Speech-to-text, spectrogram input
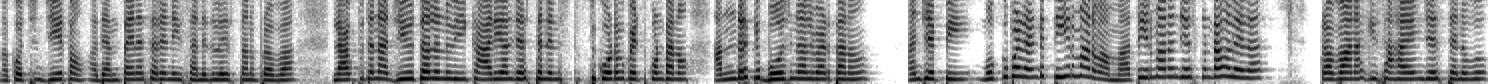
నాకు వచ్చిన జీతం అది ఎంతైనా సరే నీ సన్నిధిలో ఇస్తాను ప్రభా. లేకపోతే నా జీవితంలో నువ్వు ఈ కార్యాలు చేస్తే నేను స్థుతి కూడకు పెట్టుకుంటాను అందరికీ భోజనాలు పెడతాను అని చెప్పి మొక్కుపడి అంటే తీర్మానం అమ్మ. తీర్మానం చేసుకుంటావా లేదా? ప్రభా నాకు ఈ సహాయం చేస్తే నువ్వు.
